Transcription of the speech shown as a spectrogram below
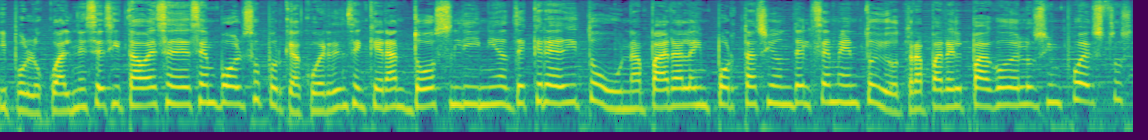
y por lo cual necesitaba ese desembolso porque acuérdense que eran dos líneas de crédito, una para la importación del cemento y otra para el pago de los impuestos.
